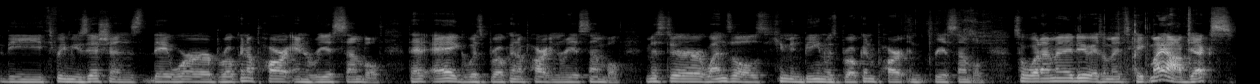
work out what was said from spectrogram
the three musicians, they were broken apart and reassembled. That egg was broken apart and reassembled. Mr. Wenzel's human being was broken apart and reassembled. So what I'm gonna do is I'm gonna take my objects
